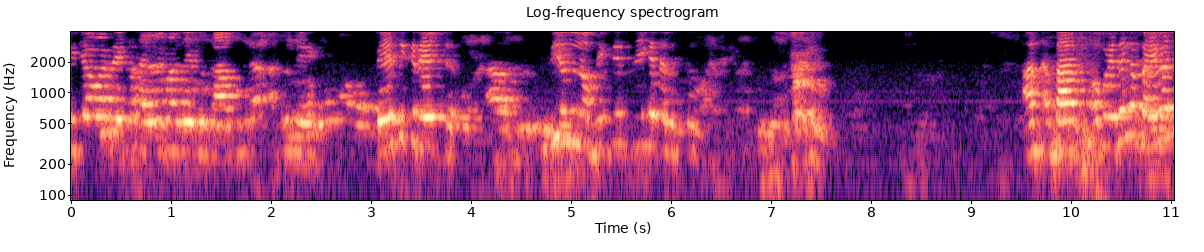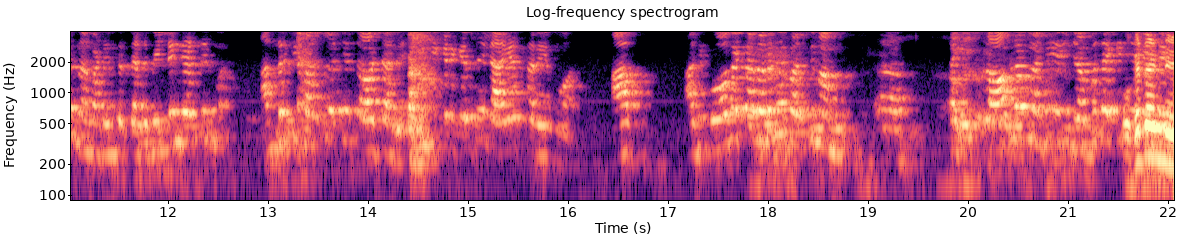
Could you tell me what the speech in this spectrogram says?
విజయవాడ రేట్లు హైదరాబాద్ రేట్లు కాకుండా అసలు బేసిక్ రేట్స్లో మీకు ఫ్రీగా తెలుస్తుంది. ఒక విధంగా భయం వేస్తుంది అనమాట ఇంత పెద్ద బిల్డింగ్ కడితే అందరికి ఫస్ట్ వచ్చే థాట్ అది. ఇంక ఇక్కడికి వెళ్తే లాగేస్తారేమో అది పోగొట్టాలనే ఫస్ట్ మా ప్రాబ్లం అంటే జబ్బు తగ్గించే ఒకటండి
